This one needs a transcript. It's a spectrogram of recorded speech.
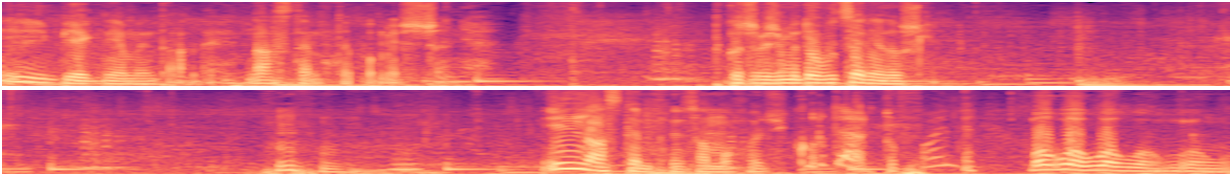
I biegniemy dalej. Następne pomieszczenie. Tylko żebyśmy do WC nie doszli. Hmm, hmm, hmm. I następny samochodzik. Kurde, jak to fajnie. Wow, wow, wow, wow, wow.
